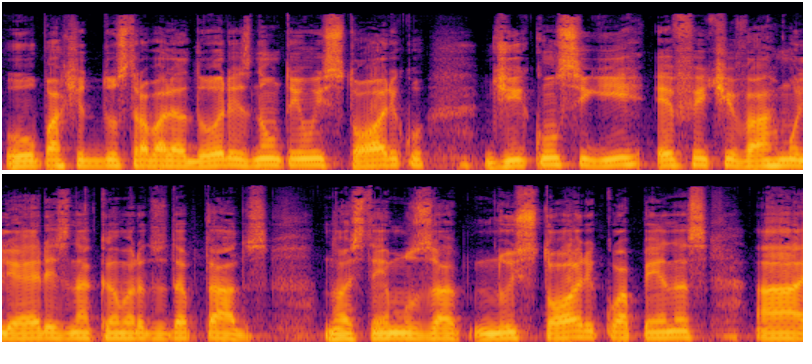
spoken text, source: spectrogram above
o Partido dos Trabalhadores não tem um histórico de conseguir efetivar mulheres na Câmara dos Deputados. Nós temos a, no histórico apenas a,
